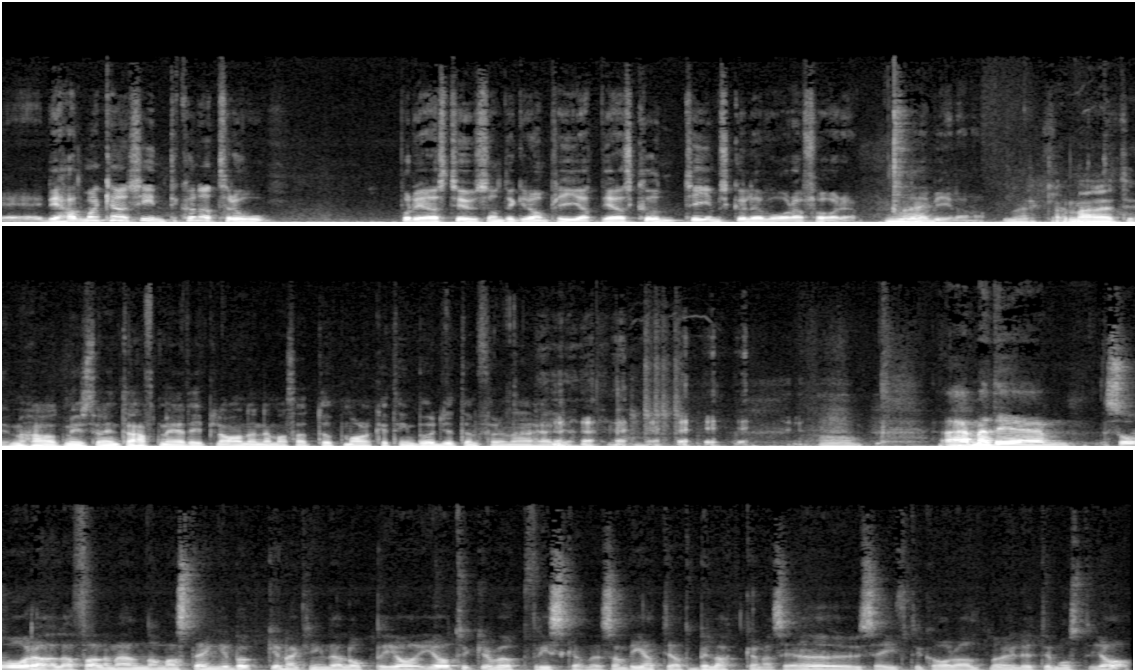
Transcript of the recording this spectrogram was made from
eh, det hade man kanske inte kunnat tro på deras tusende Grand Prix att deras kundteam skulle vara före båda bilarna. Man, man har åtminstone inte haft med det i planen när man satt upp marketingbudgeten för den här helgen. ja. Nej men det, så var det i alla fall. Men om man stänger böckerna kring det här loppet. Jag, jag tycker det var uppfriskande. Sen vet jag att belackarna säger Safety car och allt möjligt. Det måste, ja,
